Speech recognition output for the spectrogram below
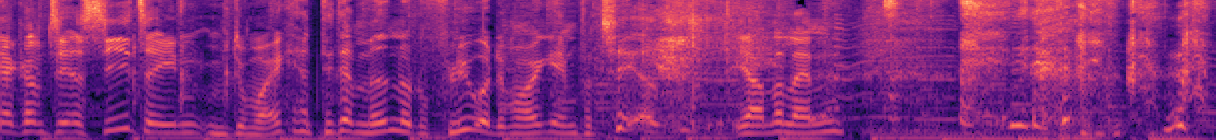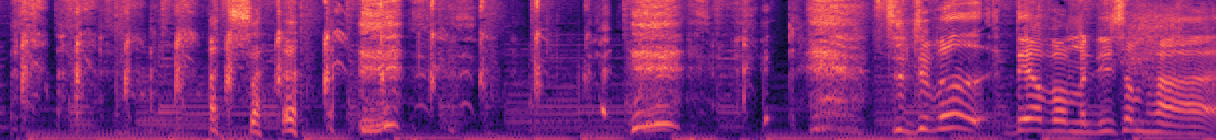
jeg kom til at sige til hende, du må ikke have det der med, når du flyver. Det må ikke importeres i andre lande altså, så du ved, der hvor man ligesom har...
